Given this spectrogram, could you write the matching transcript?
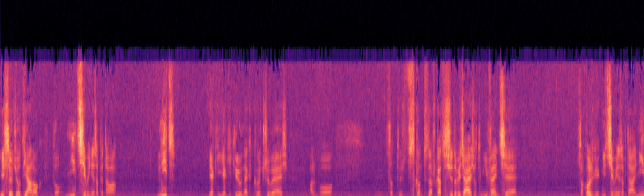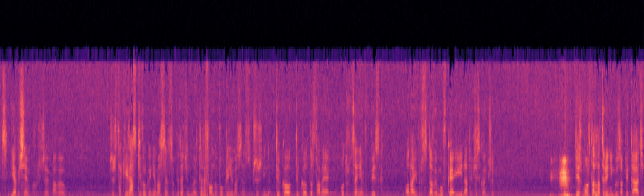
Jeśli chodzi o dialog, to nic się mnie nie zapytała. Nic! Jaki, jaki kierunek kończyłeś, albo co skąd na przykład się dowiedziałeś o tym evencie, cokolwiek, nic się mnie nie zapytała, nic. Ja myślałem, kurczę, Paweł, Przecież takiej laski w ogóle nie ma sensu pytać o numer telefonu, w ogóle nie ma sensu. Przecież in, tylko, tylko dostanę odrzuceniem w pysk. Ona mi po prostu da wymówkę i na tym się skończy. Mhm. Wiesz, można dla treningu zapytać,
